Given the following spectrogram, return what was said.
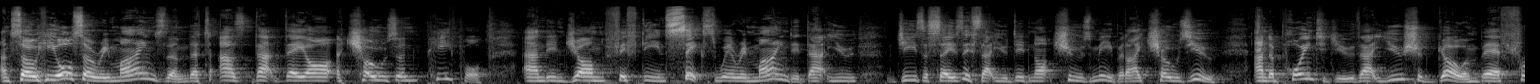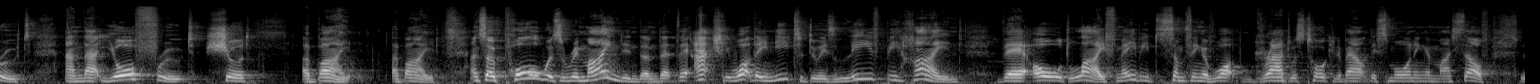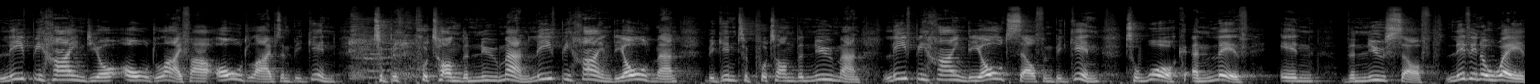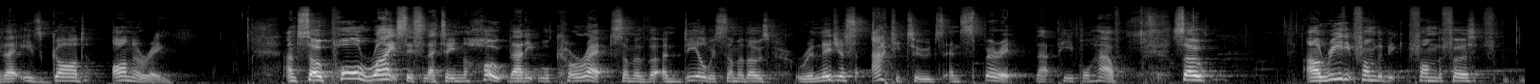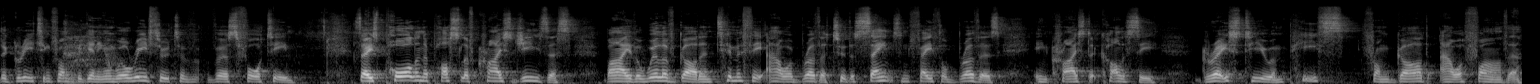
And so he also reminds them that as that they are a chosen people. And in John 15, 6, we're reminded that you, Jesus says this, that you did not choose me, but I chose you and appointed you that you should go and bear fruit, and that your fruit should abide abide. And so Paul was reminding them that they actually what they need to do is leave behind their old life, maybe something of what Brad was talking about this morning and myself. Leave behind your old life, our old lives, and begin to be put on the new man. Leave behind the old man, begin to put on the new man. Leave behind the old self and begin to walk and live in the new self. Live in a way that is God honoring. And so Paul writes this letter in the hope that it will correct some of the and deal with some of those religious attitudes and spirit that people have. So I'll read it from the, from the first, the greeting from the beginning, and we'll read through to verse 14. It says, Paul, an apostle of Christ Jesus, by the will of God, and Timothy, our brother, to the saints and faithful brothers in Christ at Colossae, grace to you and peace from God our Father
